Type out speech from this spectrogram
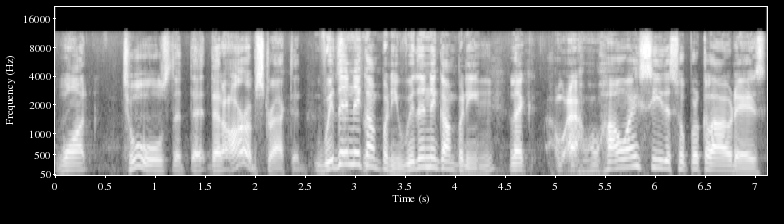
want tools that, that, that are abstracted. within a company, within a company, Mm-hmm. like uh, how I see the super cloud is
